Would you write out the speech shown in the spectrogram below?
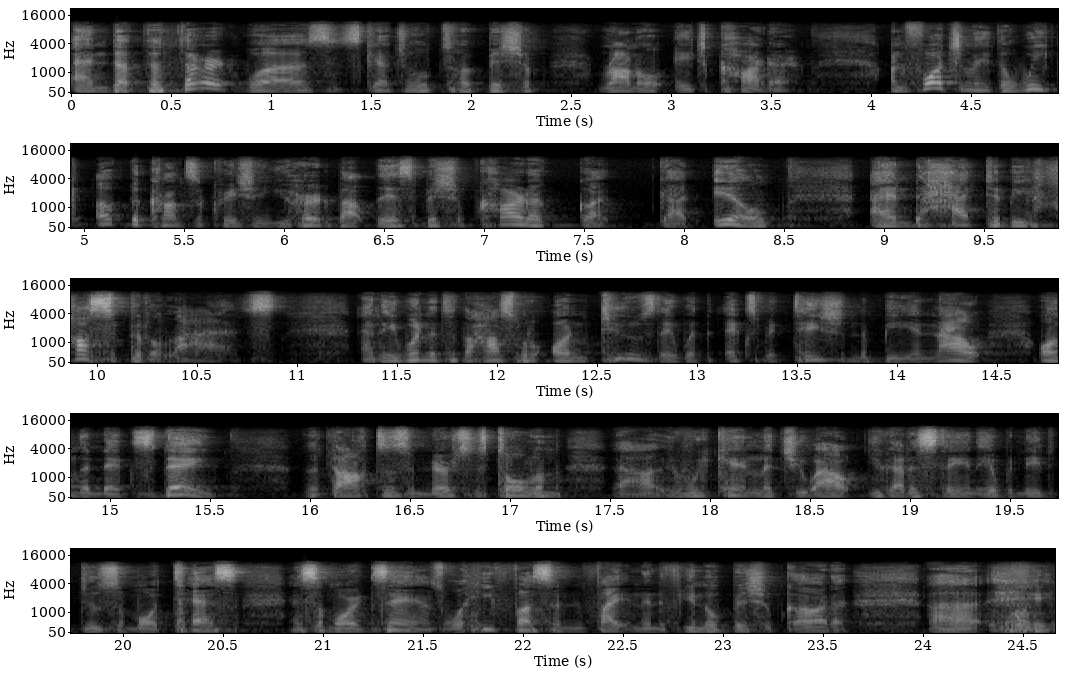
And uh, the third was scheduled to Bishop Ronald H. Carter. Unfortunately, the week of the consecration, you heard about this, Bishop Carter got, got ill and had to be hospitalized. And he went into the hospital on Tuesday with the expectation to be in out on the next day. The doctors and nurses told him, uh, we can't let you out. You got to stay in here. We need to do some more tests and some more exams. Well, he fussing and fighting. And if you know Bishop Carter, uh, he,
